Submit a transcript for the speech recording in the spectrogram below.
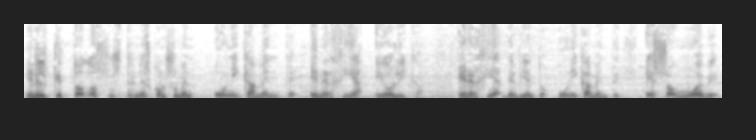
en el que todos sus trenes consumen únicamente energía eólica. Energía del viento, únicamente. Eso mueve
